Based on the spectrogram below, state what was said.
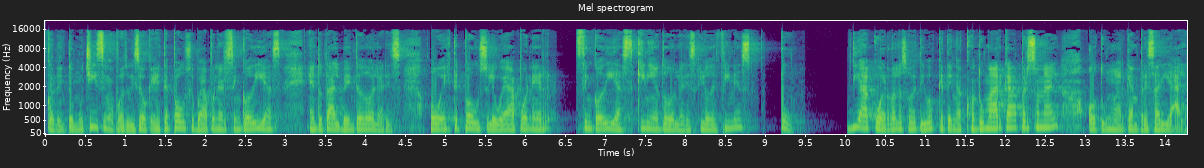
conectó muchísimo, pues tú dices, ok, este post voy a poner 5 días, en total 20 dólares. O este post le voy a poner 5 días, 500 dólares. Lo defines tú, de acuerdo a los objetivos que tengas con tu marca personal o tu marca empresarial.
